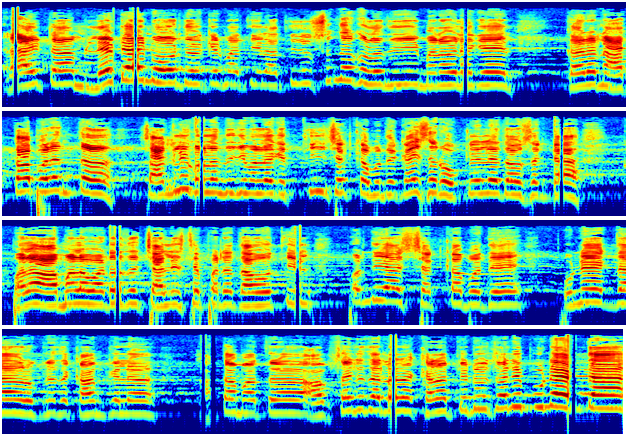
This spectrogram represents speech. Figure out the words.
Right arm left hand over the wicket मारतील अतिशय सुंदर गोलंदाजी म्हणावी लागेल कारण आत्तापर्यंत चांगली गोलंदाजी मला लागेल तीन षटकामध्ये काही सर रोखलेले धावसंख्या मला आम्हाला वाटत चाळीस ते पन्नास धाव होतील पण या षटकामध्ये पुन्हा एकदा रोखण्याचं काम केलं. आता मात्र ऑफसाईड झालेला खराब चेंडू आणि पुन्हा एकदा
